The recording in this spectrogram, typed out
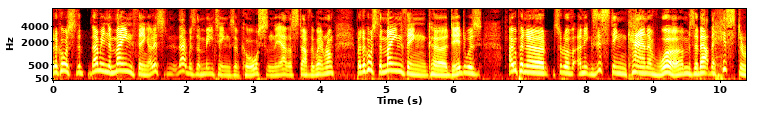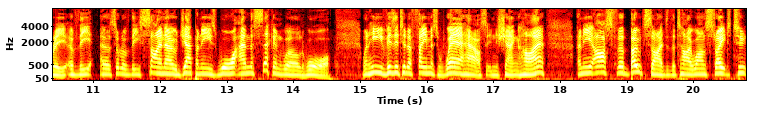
But of course, the, I mean, the main thing that was the meetings, of course, and the other stuff that went wrong. But of course, the main thing Kerr did was open a sort of an existing can of worms about the history of the uh, sort of the Sino-Japanese War and the Second World War. When he visited a famous warehouse in Shanghai, and he asked for both sides of the Taiwan Strait to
